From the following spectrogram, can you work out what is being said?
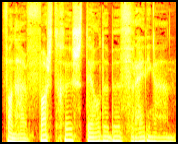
van haar vastgestelde bevrijding aan.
